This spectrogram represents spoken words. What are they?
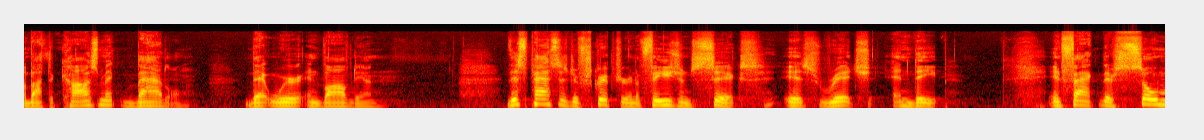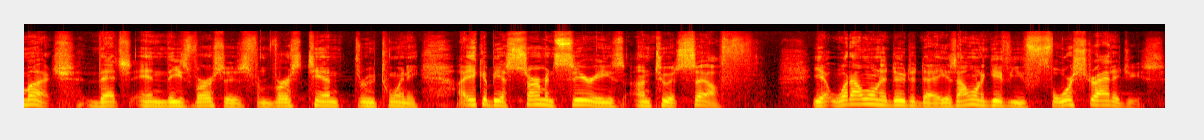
about the cosmic battle that we're involved in. This passage of Scripture in Ephesians 6 is rich and deep. In fact, there's so much that's in these verses from verse 10 through 20. Uh, it could be a sermon series unto itself. Yet, what I want to do today is I want to give you four strategies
